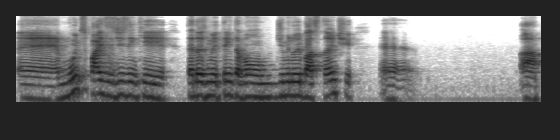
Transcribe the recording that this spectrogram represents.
É, muitos países dizem que até 2030 vão diminuir bastante é, a,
